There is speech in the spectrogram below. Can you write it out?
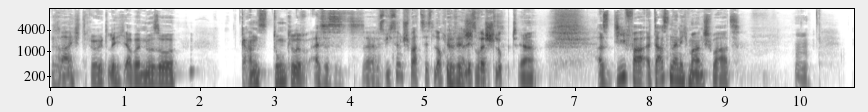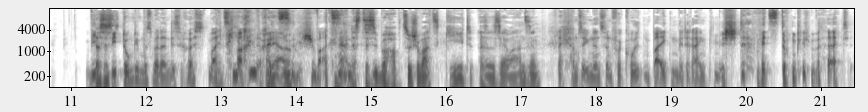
Leicht rötlich, aber nur so ganz dunkel. Also es ist, äh, Das ist wie so ein schwarzes Loch, irre alles schwarz. verschluckt. Ja. Also die Farbe, das nenne ich mal ein Schwarz. Wie, Das ist- wie dunkel muss man dann das Röstmalz machen? damit Keine es Ahnung. schwarz Keine Ahnung, dass das überhaupt so schwarz geht. Also das ist ja Wahnsinn. Vielleicht haben sie irgendwann so einen verkohlten Balken mit reingemischt, damit's dunkel wird.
